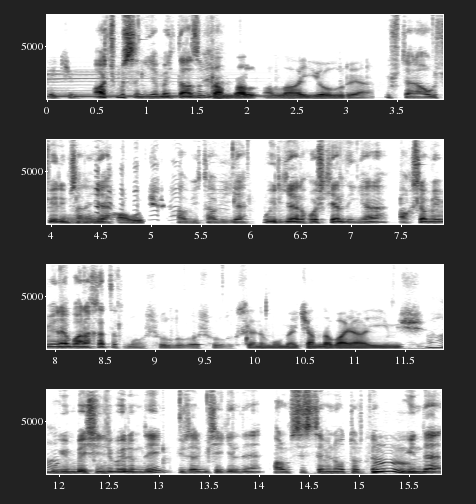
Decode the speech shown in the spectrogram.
Tekim. Aç mısın? Yemek lazım mı? Sandal Allah iyi olur ya. Üç tane avuç vereyim sana. Oo, Gel. Havuç. Tabii tabii gel. Buyur gel. Hoş geldin ya. Akşam yemeğine bana katıl. Hoş bulduk, hoş bulduk. Senin bu mekan da bayağı iyiymiş. Bugün 5. bölümdeyim. Güzel bir şekilde farm sistemini oturttum. Bugün de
